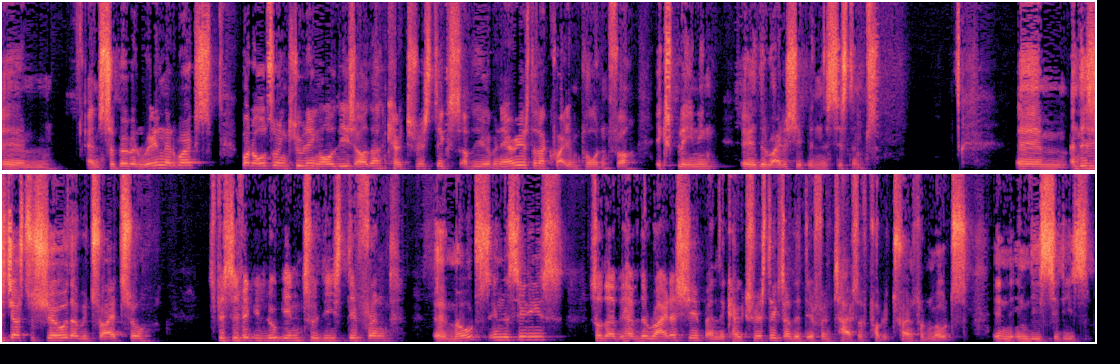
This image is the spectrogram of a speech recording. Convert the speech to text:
um, and suburban rail networks, but also including all these other characteristics of the urban areas that are quite important for explaining uh, the ridership in the systems. Um, and this is just to show that we try to specifically look into these different uh, modes in the cities so that we have the ridership and the characteristics of the different types of public transport modes in, in these cities.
